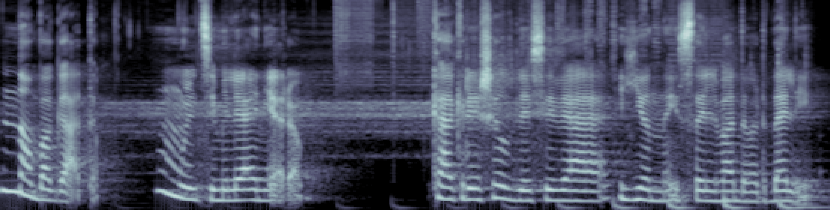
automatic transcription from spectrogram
но богатым, мультимиллионером. Как решил для себя юный Сальвадор Дали.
